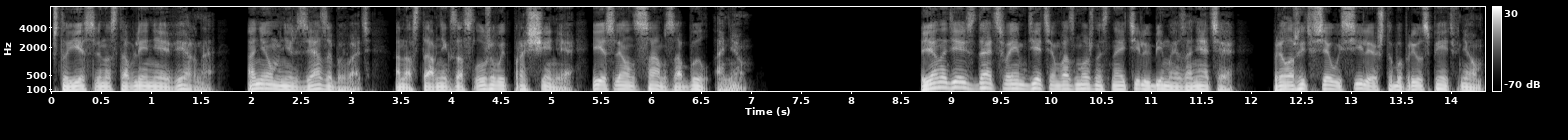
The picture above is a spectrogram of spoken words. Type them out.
что если наставление верно, о нем нельзя забывать, а наставник заслуживает прощения, если он сам забыл о нем. Я надеюсь дать своим детям возможность найти любимое занятие, приложить все усилия, чтобы преуспеть в нем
